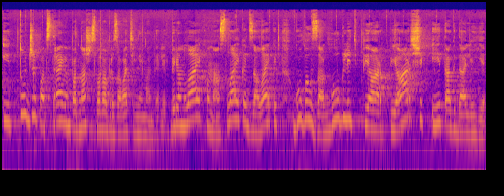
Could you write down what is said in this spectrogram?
и тут же подстраиваем под наши словообразовательные модели. Берем лайк у нас, лайкать, залайкать, Google загуглить, пиар, пиарщик и так далее.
